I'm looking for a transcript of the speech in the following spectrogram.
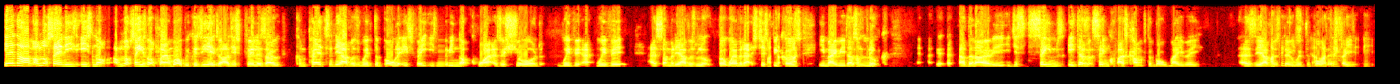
Yeah, no, I'm- I'm not saying he's, he's not. I'm not saying he's not playing well because he is. I just feel as though compared to the others with the ball at his feet, he's maybe not quite as assured with it with it as some of the others look. But whether that's just I th- because he maybe doesn't I look, I don't know. He just seems he doesn't seem quite as comfortable maybe as the others do with the ball I at their feet. he- he-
